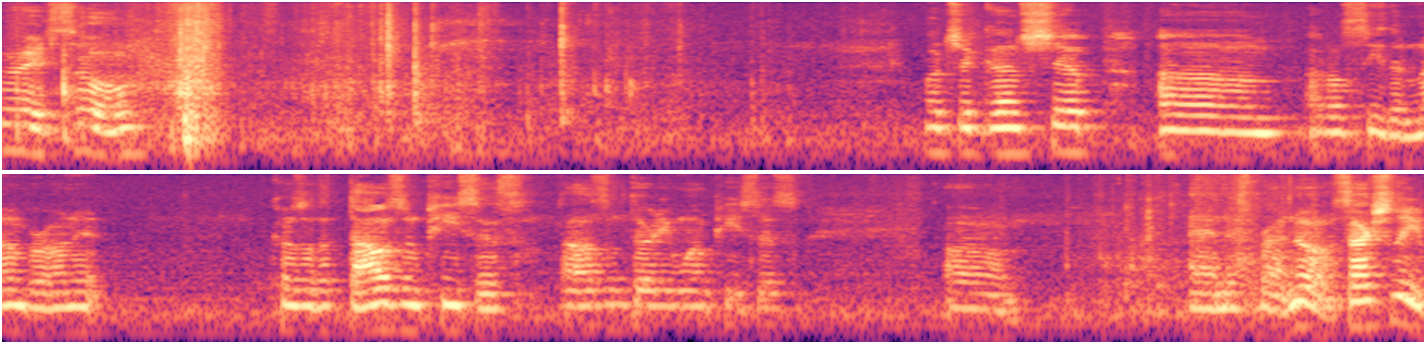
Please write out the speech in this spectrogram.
Alright, so your gunship? Um, I don't see the number on it. Comes with a thousand pieces, thousand thirty-one pieces. Um, and it's brand new. It's actually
